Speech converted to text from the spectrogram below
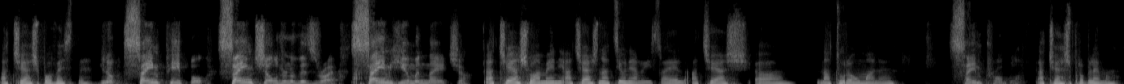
Aceeași poveste, You know, same people, same children of Israel, same human nature, aceiași oameni, aceeași națiune a lui Israel, aceeași uh, natură umană, same problem. aceeași problemă.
